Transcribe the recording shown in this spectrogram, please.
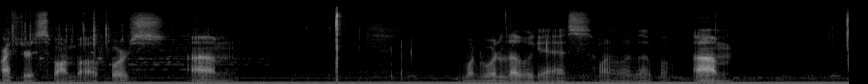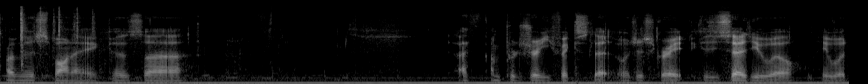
after a spawn ball, of course. Um, one more level, guys. One more level. Um, of this spawn egg, because uh, I am pretty sure he fixed it, which is great because he said he will. He would.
